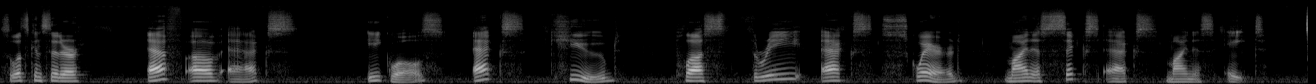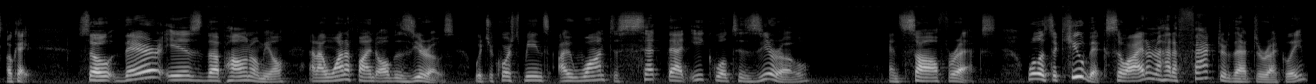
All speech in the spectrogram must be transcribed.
So let's consider f of x equals x cubed plus 3x squared minus 6x minus 8. Okay, so there is the polynomial, and I want to find all the zeros, which of course means I want to set that equal to 0 and solve for x. Well, it's a cubic, so I don't know how to factor that directly.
